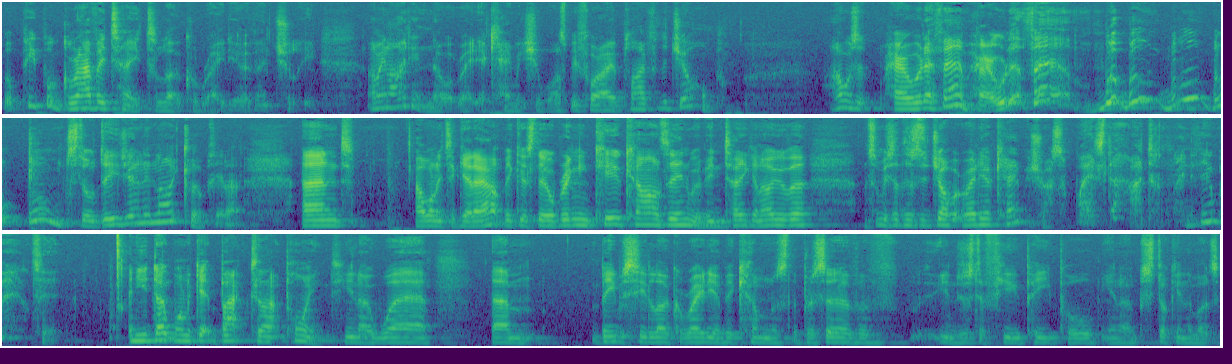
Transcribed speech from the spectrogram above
But people gravitate to local radio eventually. I mean, I didn't know what Radio Cambridgeshire was before I applied for the job. I was at Hereward FM, Hereward FM, boom, boom, boom, boom, still DJing in nightclubs, you know. And I wanted to get out because they were bringing cue cards in, we've been taken over. Somebody said, There's a job at Radio Cambridgeshire. I said, Where's that? I don't know anything about it. And you don't want to get back to that point, you know, where um, BBC local radio becomes the preserve of you know, just a few people, you know, stuck in the muds.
